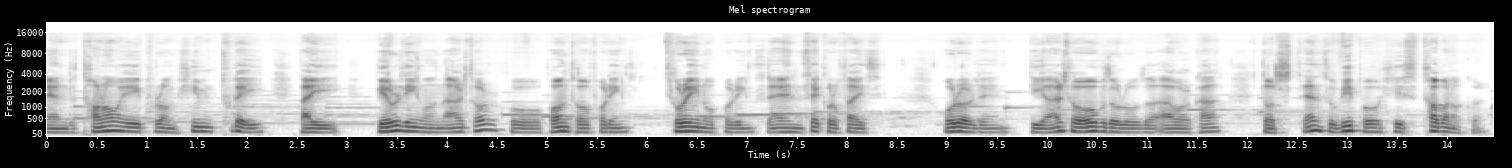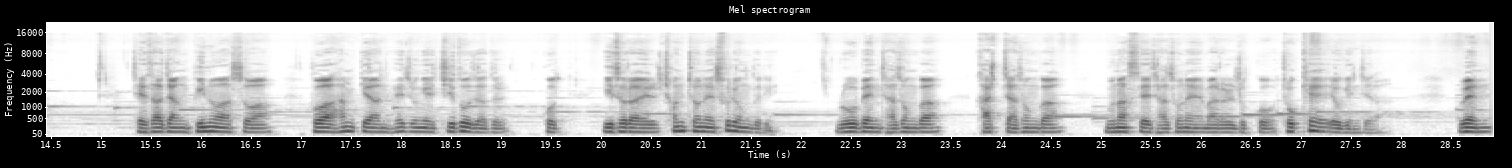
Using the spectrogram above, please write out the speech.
and turn away from him today by building an altar for burnt offerings, grain offerings, and sacrifice, other than the altar of the Lord our God that stands before his tabernacle. 제사장 비누아스와 그와 함께한 회중의 지도자들 곧 이스라엘 천천의 수령들이 루벤 자손과 갓 자손과 문하세 자손의 말을 듣고 좋게 여긴지라. When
